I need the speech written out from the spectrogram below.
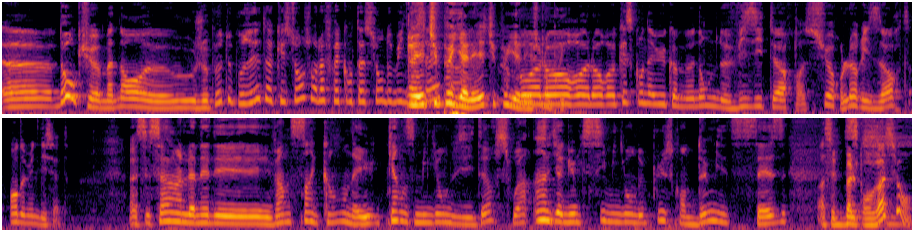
Euh, donc, euh, maintenant, euh, je peux te poser ta question sur la fréquentation 2017 Et tu peux y aller, tu peux y Bon, aller. je prie. alors, alors, qu'est-ce qu'on a eu comme nombre de visiteurs sur le resort en 2017 Ah, C'est ça, hein, l'année des 25 ans, on a eu 15 millions de visiteurs, soit 1,6 million de plus qu'en 2016. Ah, c'est une belle qui progression.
